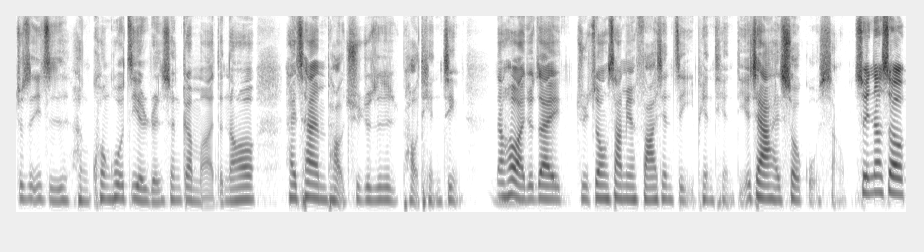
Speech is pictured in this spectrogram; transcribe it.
就是一直很困惑自己的人生干嘛的，然后还差点跑去就是跑田径。但后来就在举重上面发现自己一片天地，而且他还受过伤，所以那时候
